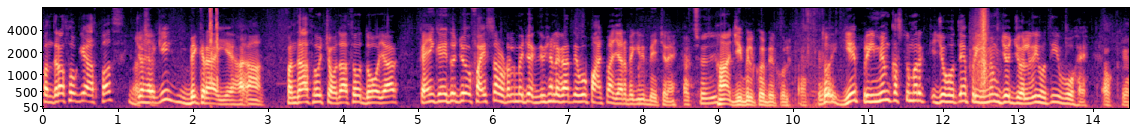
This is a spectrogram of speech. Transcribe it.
पंद्रह सौ के आसपास अच्छा। जो अच्छा। है कि बिक रहा है ये हाँ पंद्रह सौ चौदह सौ दो हज़ार कहीं कहीं तो जो फाइव स्टार होटल में जो एग्जीबिशन लगाते हैं वो पाँच पाँच हज़ार रुपए की भी बेच रहे हैं। अच्छा जी। हाँ जी बिल्कुल बिल्कुल। तो ये प्रीमियम कस्टमर जो होते हैं प्रीमियम जो ज्वेलरी होती है वो है। ओके।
